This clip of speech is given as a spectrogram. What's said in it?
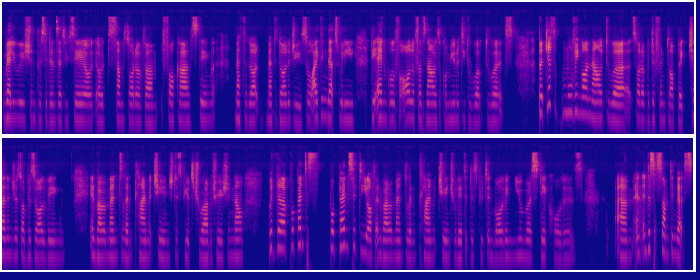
valuation precedents, as you say, or, or some sort of um, forecasting methodolo- methodology. So I think that's really the end goal for all of us now as a community to work towards. But just moving on now to a sort of a different topic, challenges of resolving environmental and climate change disputes through arbitration. Now, with the propensity of environmental and climate change related disputes involving numerous stakeholders, um, and, and this is something that's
